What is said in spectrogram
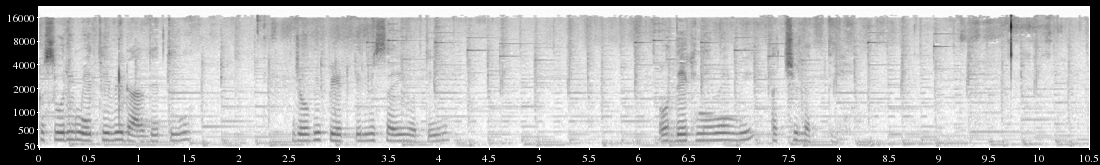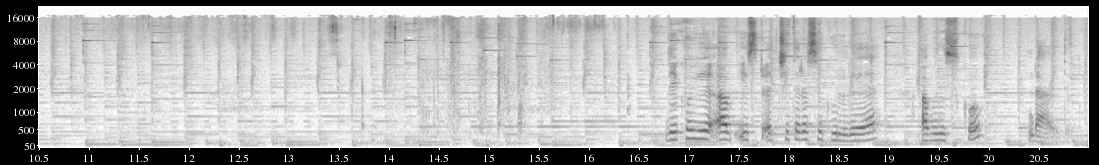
कसूरी मेथी भी डाल देती हूँ, जो भी पेट के लिए सही होती है। और देखने में भी अच्छी लगती है। देखो ये अब इस अच्छी तरह से घुल गया है, अब इसको डाल दें।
